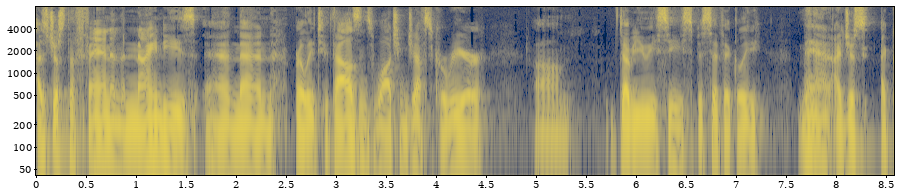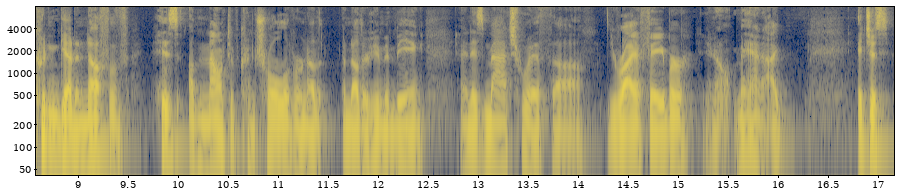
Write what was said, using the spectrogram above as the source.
as just a fan in the 90s and then early 2000s, watching Jeff's career, um, WEC specifically, man, I just I couldn't get enough of his amount of control over another another human being and his match with uh, Urijah Faber. You know, man, I it just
